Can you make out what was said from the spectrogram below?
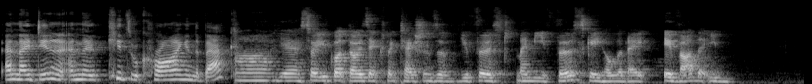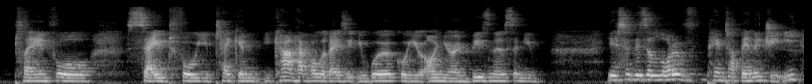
And they didn't, and the kids were crying in the back. oh yeah. So you've got those expectations of your first, maybe your first ski holiday ever that you planned for, saved for. You've taken. You can't have holidays at your work or you own your own business, and you. Yeah, so there's a lot of pent up energy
